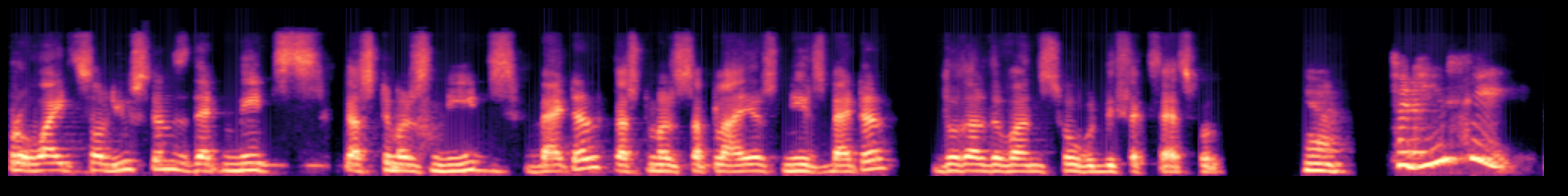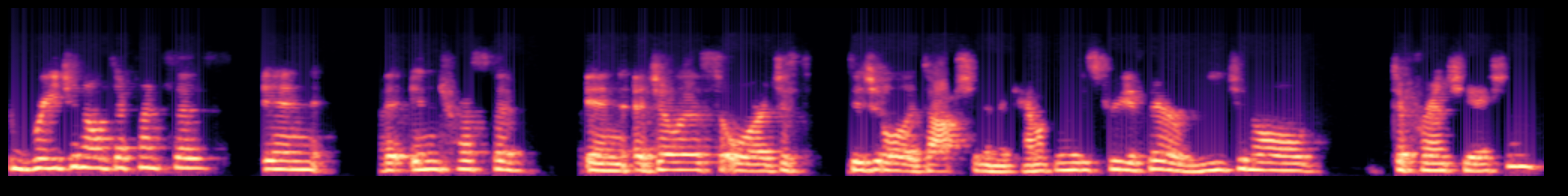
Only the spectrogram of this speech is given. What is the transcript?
provide solutions that meets customers needs better customers suppliers needs better those are the ones who would be successful yeah so do you see regional differences in the interest of in agilis or just digital adoption in the chemical industry is there a regional differentiation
